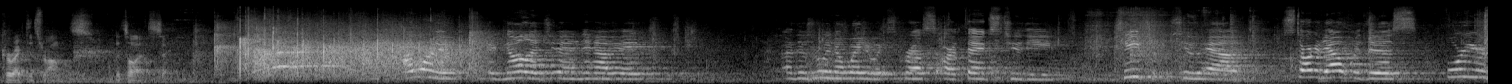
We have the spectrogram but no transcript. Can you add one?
correct its wrongs. That's all I have to say. I want to acknowledge and have a, uh, there's really no way to express our thanks to the teachers who have started out with this four years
